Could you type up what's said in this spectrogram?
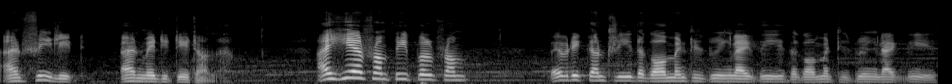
and feel it and meditate on that. I hear from people from every country the government is doing like this, the government is doing like this,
